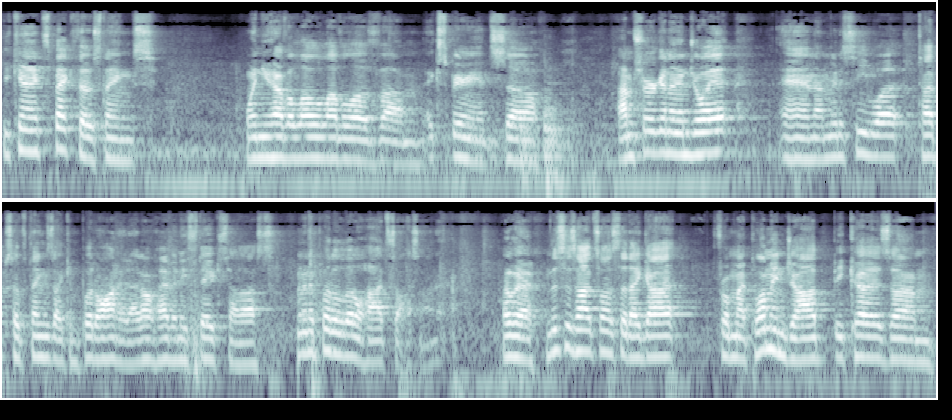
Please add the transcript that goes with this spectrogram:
You can't expect those things when you have a low level of um, experience. So I'm sure gonna enjoy it and I'm gonna see what types of things I can put on it. I don't have any steak sauce. I'm gonna put a little hot sauce on it. Okay, this is hot sauce that I got from my plumbing job because um,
